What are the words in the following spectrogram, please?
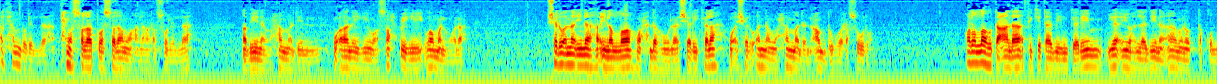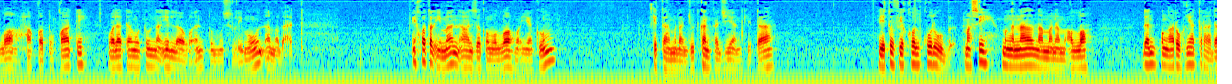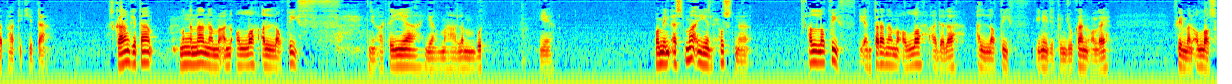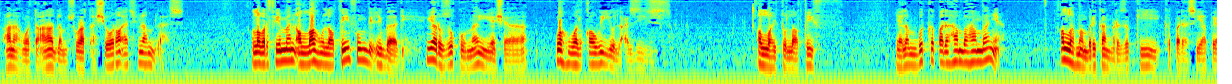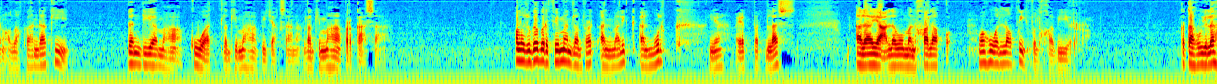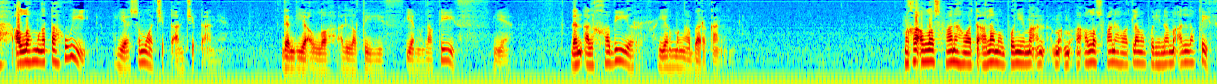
الحمد لله والصلاة والسلام على رسول الله نبينا محمد وآله وصحبه ومن والاه. أشهد أن لا إله إلا الله وحده لا شريك له وأشهد أن محمدا عبده ورسوله. قال الله تعالى في كتابه الكريم يا أيها الذين آمنوا اتقوا الله حق تقاته ولا تموتن إلا وأنتم مسلمون أما بعد. إخوة الإيمان أعزكم الله وإياكم. Kita melanjutkan kajian kita yaitu fiqhul qulub masih mengenal nama-nama Allah dan pengaruhnya terhadap hati kita. Sekarang kita mengenal nama Allah Al-Latif yang artinya yang maha lembut ya. Wa min asma'il husna Al-Latif di antara nama Allah adalah Al-Latif. Ini ditunjukkan oleh firman Allah Subhanahu wa taala dalam surat Asy-Syura ayat 19. Allah berfirman, Allahu latifun bi'ibadihi, yarzuqu man yasha, wa huwal qawiyul aziz. Allah itu latif, ya lembut kepada hamba-hambanya. Allah memberikan rezeki kepada siapa yang Allah kehendaki. Dan dia maha kuat, lagi maha bijaksana, lagi maha perkasa. Allah juga berfirman dalam surat Al-Malik Al-Mulk ya ayat 14 Ala ya'lamu man khalaq wa huwa latiful khabir. Ketahuilah Allah mengetahui ya semua ciptaan-ciptaannya. Dan dia Allah Al-Latif yang latif ya. Dan Al-Khabir yang mengabarkan. Maka Allah Subhanahu wa taala mempunyai makna Allah Subhanahu wa taala mempunyai nama Al-Latif.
